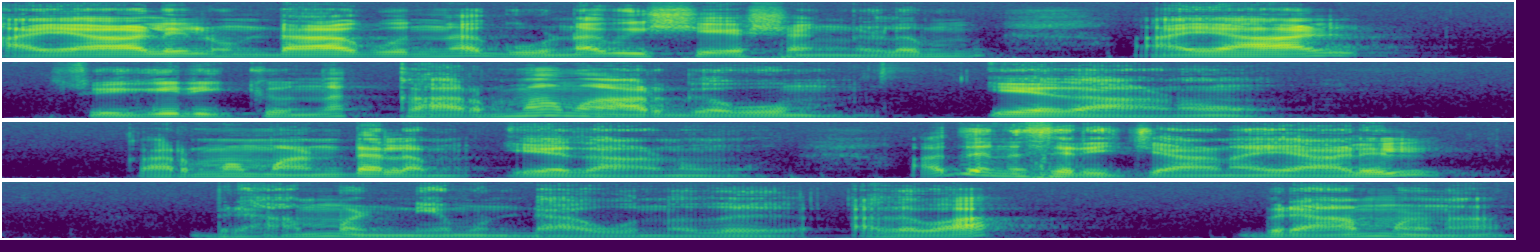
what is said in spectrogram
അയാളിൽ ഉണ്ടാകുന്ന ഗുണവിശേഷങ്ങളും അയാൾ സ്വീകരിക്കുന്ന കർമ്മമാർഗവും ഏതാണോ? കർമ്മമണ്ഡലം ഏതാണോ? അതനുസരിച്ചാണ് അയാളിൽ ബ്രാഹ്മണ്യം ഉണ്ടാകുന്നത് അഥവാ ബ്രാഹ്മണ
